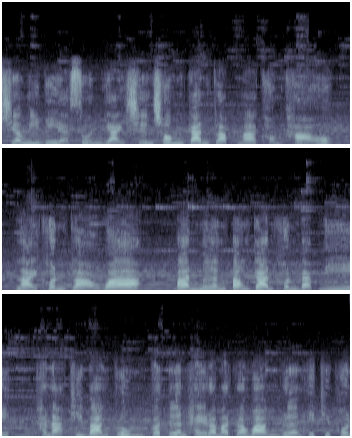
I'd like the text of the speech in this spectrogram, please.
เชียลมีเดียส่วนใหญ่ชื่นชมการกลับมาของเขา หลายคนกล่าวว่า บ้านเมืองต้องการคนแบบนี้ ขณะที่บางกลุ่มก็เตือนให้ระมัดระวังเรื่องอิทธิพล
